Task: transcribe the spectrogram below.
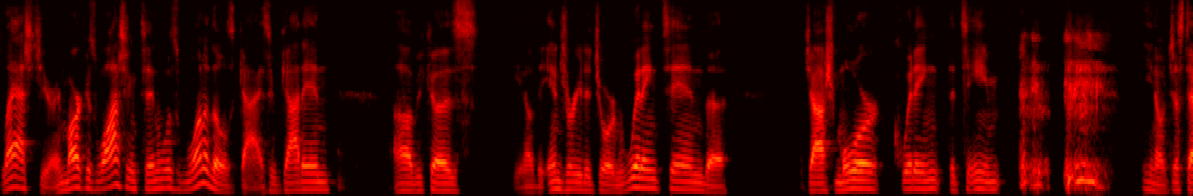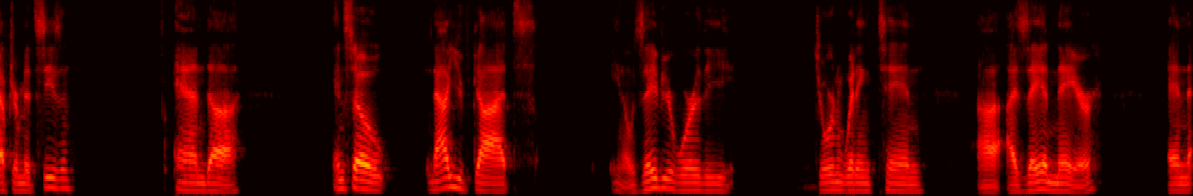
last year. And Marcus Washington was one of those guys who got in uh, because you know the injury to Jordan Whittington, the Josh Moore quitting the team, you know, just after midseason, and uh, and so now you've got you know Xavier Worthy, Jordan Whittington, uh, Isaiah Neyor, and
